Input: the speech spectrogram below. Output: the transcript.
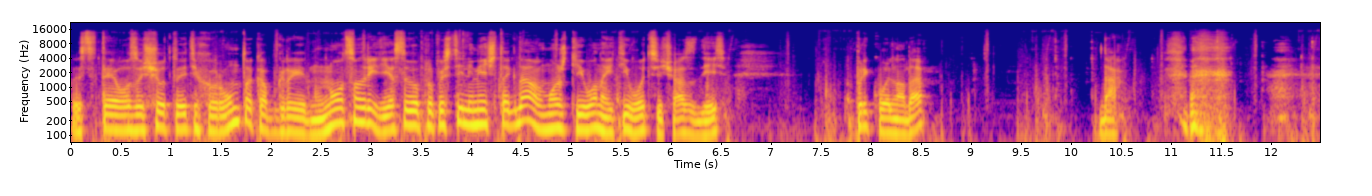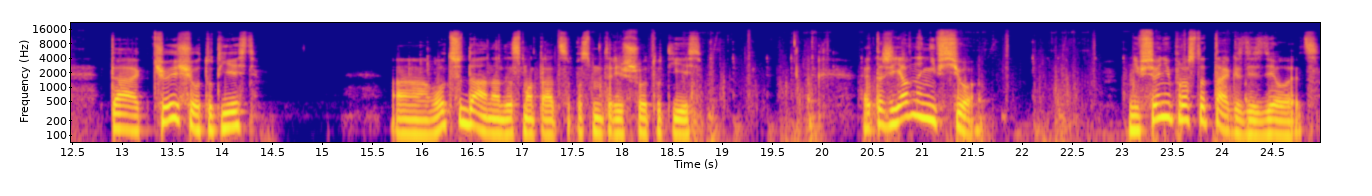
То есть это его за счет этих рун так апгрейд. Ну вот смотрите, если вы пропустили меч тогда, вы можете его найти вот сейчас здесь. Прикольно, да? Да. Так, что еще тут есть? А, вот сюда надо смотаться, посмотреть, что тут есть. Это же явно не все. Не все не просто так здесь делается.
